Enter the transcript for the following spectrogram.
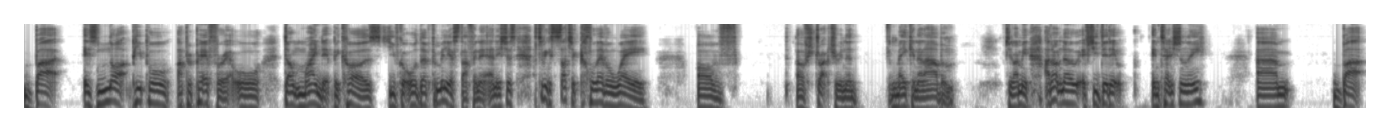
But it's not. People are prepared for it or don't mind it because you've got all the familiar stuff in it, and it's just. I think it's such a clever way of of structuring and making an album. Do you know what I mean? I don't know if she did it intentionally, um, but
